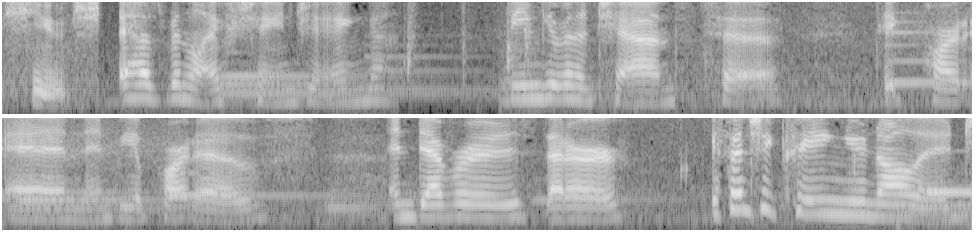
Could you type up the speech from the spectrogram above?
huge. It has been life changing. Being given a chance to take part in and be a part of endeavors that are essentially creating new knowledge.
